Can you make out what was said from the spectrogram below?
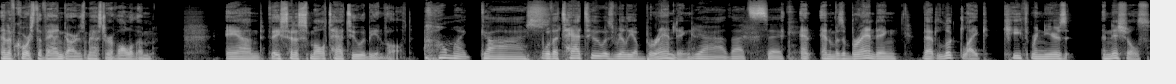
And of course, the vanguard is master of all of them. And they said a small tattoo would be involved. Oh my gosh. Well, the tattoo was really a branding. yeah, that's sick. And, and was a branding that looked like Keith Raniere's initials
